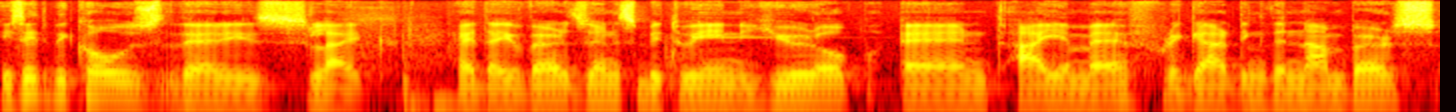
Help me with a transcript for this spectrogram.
Is it because there is like a divergence between Europe and IMF regarding the numbers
